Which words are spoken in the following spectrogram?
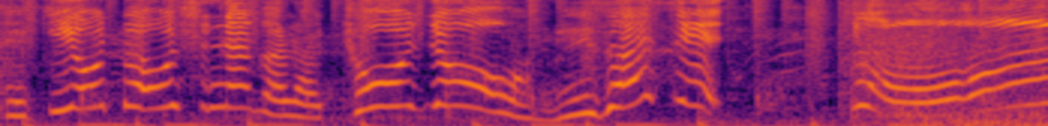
敵を倒しながら頂上を目指せ。もう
